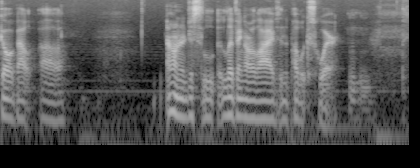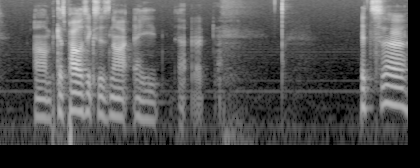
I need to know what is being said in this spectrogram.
go about uh, i don't know just living our lives in the public square Mhm. um, because politics is not a uh, it's uh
